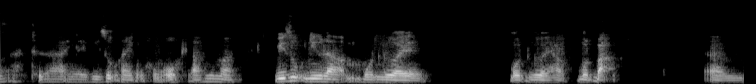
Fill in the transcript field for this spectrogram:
mà thực ra anh lấy ví dụ này cũng không ổn lắm, nhưng mà ví dụ như là một người một người học một bạn, um,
